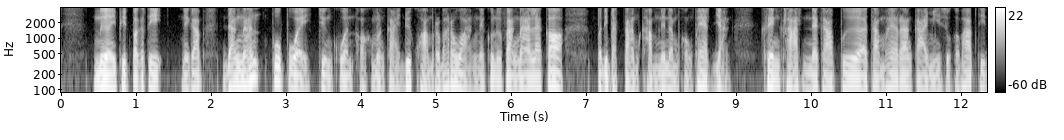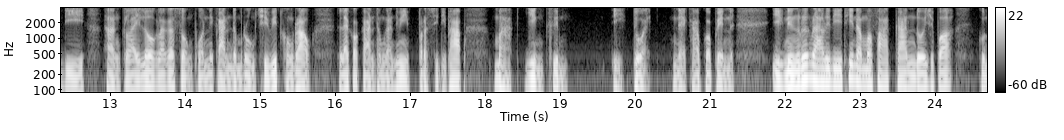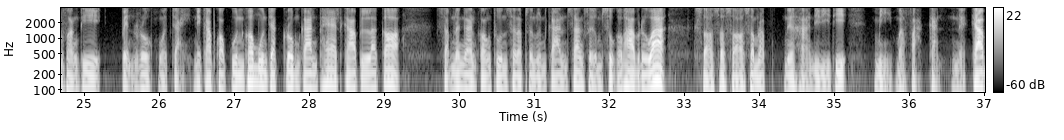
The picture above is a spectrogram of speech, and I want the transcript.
เหนื่อยผิดปกตินะครับดังนั้นผู้ป่วยจึงควรออกกำลังกายด้วยความระมัดระวังนะคุณผู้ฟังนะและก็ปฏิบัติตามคำแนะนำของแพทย์อย่างเคร่งครัดนะครับ เพื่อทำให้ร่างกายมีสุขภาพที่ดี ห่างไกลโรคแล้วก็ส่งผลในการดำรงชีวิตของเรา และก็การทำงานที่มีประสิทธิภาพมากยิ่งขึ้นอีกด้วยนะครับ ก็เป็นอีกหนึ่งเรื่องราวดีๆ ที่นำมาฝากกันโดยเฉพาะคุณฟังที่ เป็นโรคหัวใจนะครับขอบคุณข้อมูลจากกรมการแพทย์ครับ แล้วก็สำนักงงานกองทุนสนับสนุนการสร้างเสริมสุขภาพหรือว่าสสสสำหรับเนื้อหาดีๆ ที่มีมาฝากกันนะครับ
